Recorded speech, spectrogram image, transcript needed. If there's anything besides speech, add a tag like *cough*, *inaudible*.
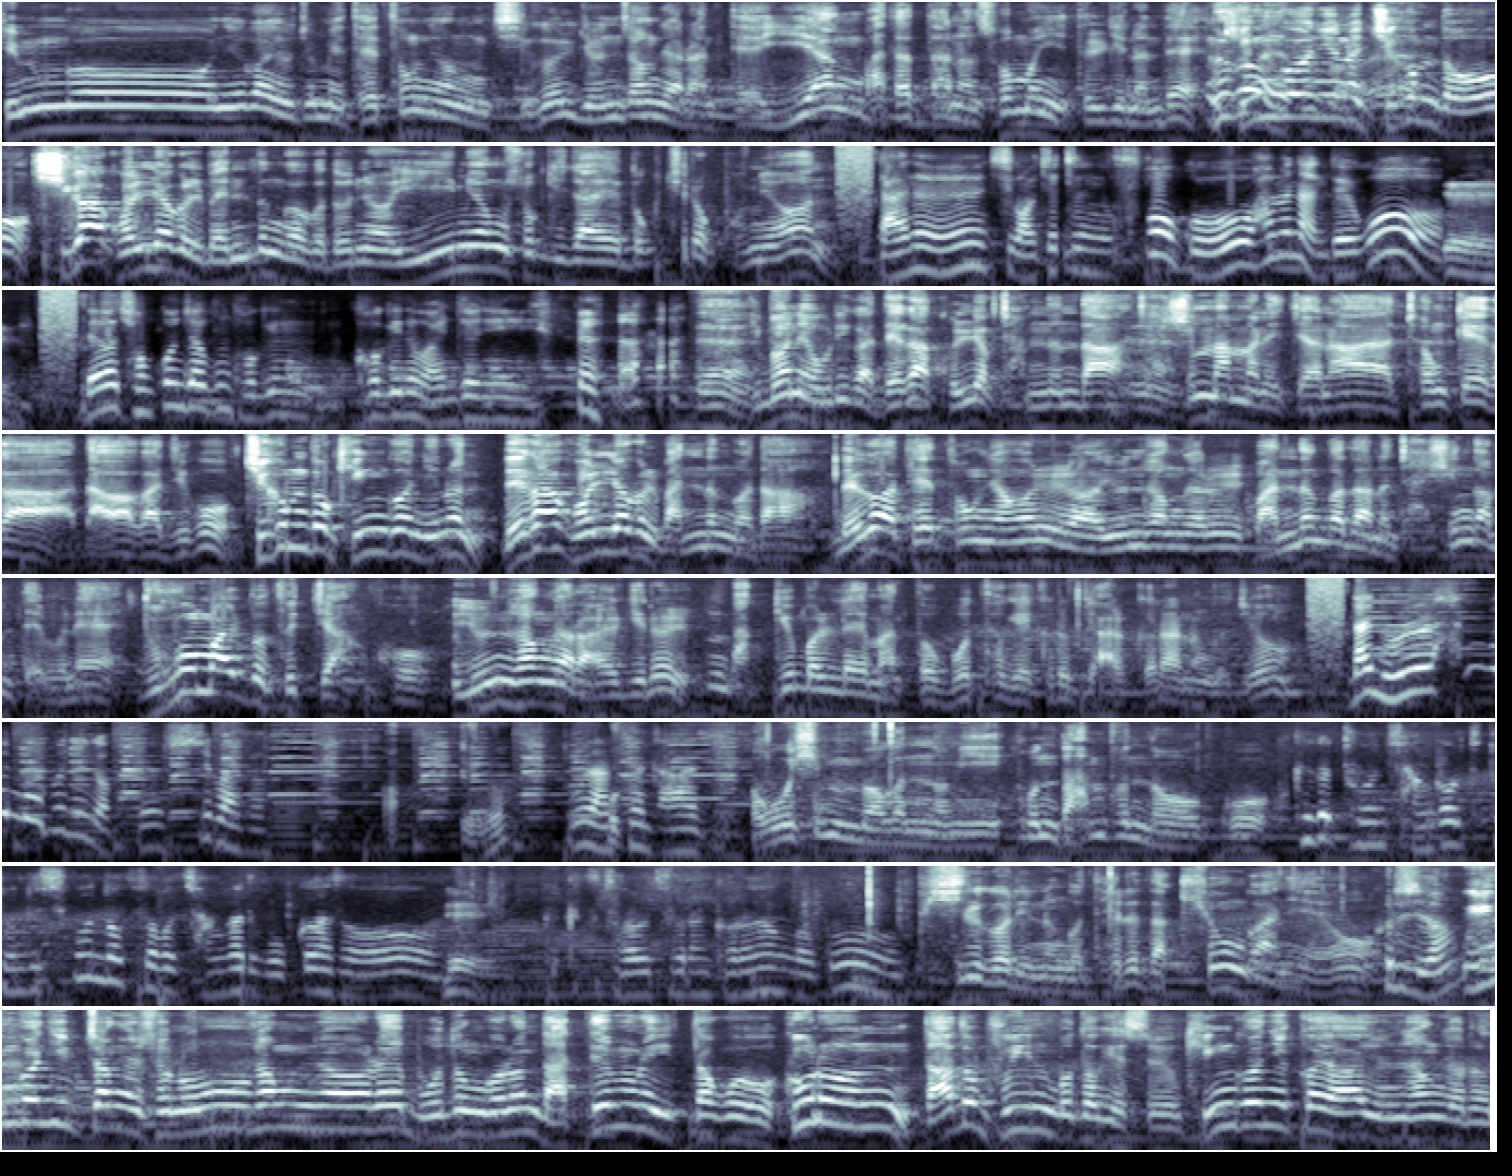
김건희가 요즘에 대통령직을 윤석열한테 이양받았다는 소문이 들리는데 김건희는. 지금도 지가 권력을 만든 거거든요. 이명수 기자의 녹취록 보면 나는 지금 어쨌든 후보고 하면 안 되고 예. 내가 정권 잡은 거긴 거기는 완전히 *laughs* 예. 이번에 우리가 내가 권력 잡는다 자신만만했잖아 정계가 나와가지고 지금도 김건희는 내가 권력을 만든 거다 내가 대통령을 어, 윤석열을 만든 거다는 자신감 때문에 누구 말도 듣지 않고 윤석열 알기를 바퀴벌레만 또 못하게 그렇게 알 거라는 거죠. 난 요리를 한 번도 해본 적이 없어요 시집 와서. 아, 그래요? 우리 남편 다 하지. 50 먹은 놈이 돈도 한 푼도 없고. 그러니까 돈 장가 올때 돈도 10원도 없어서 장가도 못 가서. 네. 그래서 저랑 저랑 결혼한 거고. 비실거리는 거 데려다 키운 거 아니에요. 그러죠. 인간 입장에서는 윤석열의 모든 거는 나 때문에 있다고. 그거는 나도 부인 못 하겠어요. 김건희 거야 윤석열은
